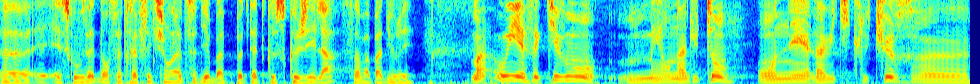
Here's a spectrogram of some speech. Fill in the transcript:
Euh, est-ce que vous êtes dans cette réflexion-là de se dire bah, peut-être que ce que j'ai là, ça va pas durer? Bah, Oui, effectivement, mais on a du temps. On est la viticulture, euh,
